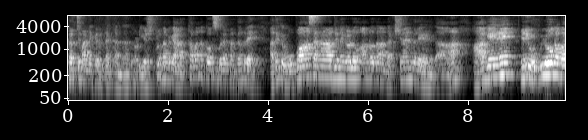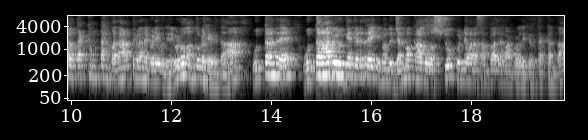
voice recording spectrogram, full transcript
ಖರ್ಚು ಮಾಡ್ಲಿಕ್ಕೆ ಇರತಕ್ಕಂಥದ್ದು ನೋಡಿ, ಎಷ್ಟು ನಮಗೆ ಅರ್ಥವನ್ನ ತೋರಿಸ್ಬಿಡಕ್ಕಂತಂದ್ರೆ, ಅದಕ್ಕೆ ಉಪಾಸನಾ ದಿನಗಳು ಅನ್ನೋದನ್ನ ದಕ್ಷಿಣಾಯನದಲ್ಲಿ ಹೇಳಿದ, ಹಾಗೇನೆ ನಿನಗೆ ಉಪಯೋಗ ಬರತಕ್ಕಂತಹ ಪದಾರ್ಥಗಳನ್ನ ಬೆಳೆಯುವ ದಿನಗಳು ಅಂತಲೂ ಹೇಳಿದ, ಉತ್ತರ ಅಂದ್ರೆ ಉತ್ತರಾಭಿವೃದ್ಧಿ ಅಂತ ಹೇಳಿದ್ರೆ ಇನ್ನೊಂದು ಜನ್ಮಕ್ಕಾಗುವಷ್ಟು ಪುಣ್ಯವನ್ನ ಸಂಪಾದನೆ ಮಾಡ್ಕೊಳ್ಳಲಿಕ್ಕೆ ಇರತಕ್ಕಂತಹ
